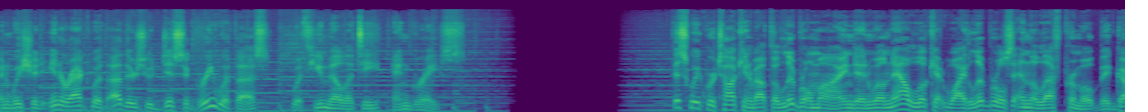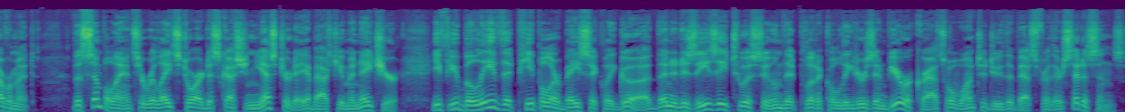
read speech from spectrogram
and we should interact with others who disagree with us with humility and grace. This week we're talking about the liberal mind, and we'll now look at why liberals and the left promote big government. The simple answer relates to our discussion yesterday about human nature. If you believe that people are basically good, then it is easy to assume that political leaders and bureaucrats will want to do the best for their citizens.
